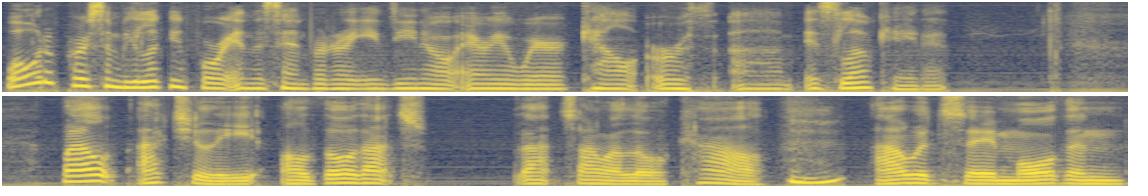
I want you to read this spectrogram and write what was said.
what would a person be looking for in the San Bernardino area where Cal Earth um, is located? well, actually, although that's that's our locale, Mhm. I would say more than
